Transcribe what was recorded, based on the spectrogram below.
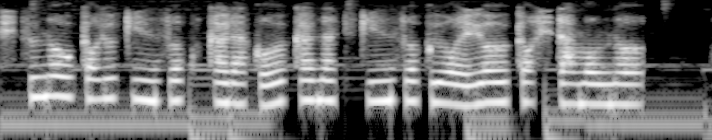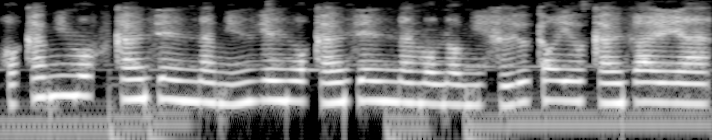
質の劣る金属から高価な貴金属を得ようとしたもの、他にも不完全な人間を完全なものにするという考えや、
